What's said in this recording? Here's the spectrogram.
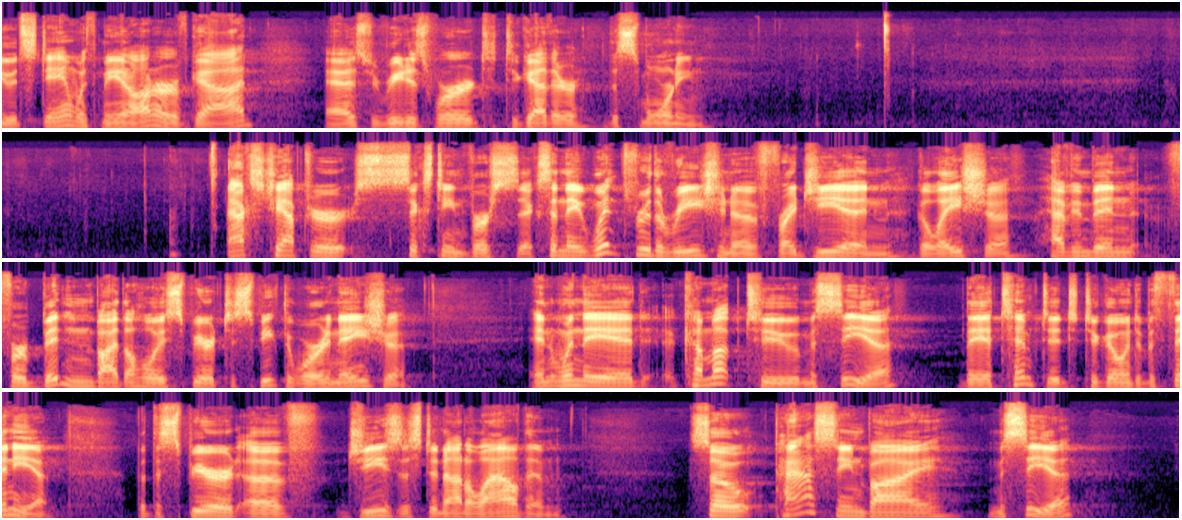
you would stand with me in honor of God as we read His Word together this morning. Acts chapter 16, verse 6. And they went through the region of Phrygia and Galatia, having been forbidden by the Holy Spirit to speak the word in Asia. And when they had come up to Mysia, they attempted to go into Bithynia, but the Spirit of Jesus did not allow them. So, passing by Mysia,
